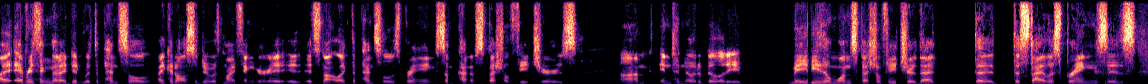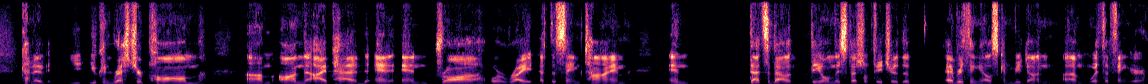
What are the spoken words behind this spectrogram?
I, everything that I did with the pencil, I could also do with my finger. It, it's not like the pencil is bringing some kind of special features um, into Notability. Maybe the one special feature that the the stylus brings is kind of you, you can rest your palm um, on the iPad and, and draw or write at the same time, and that's about the only special feature. The everything else can be done um, with a finger.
